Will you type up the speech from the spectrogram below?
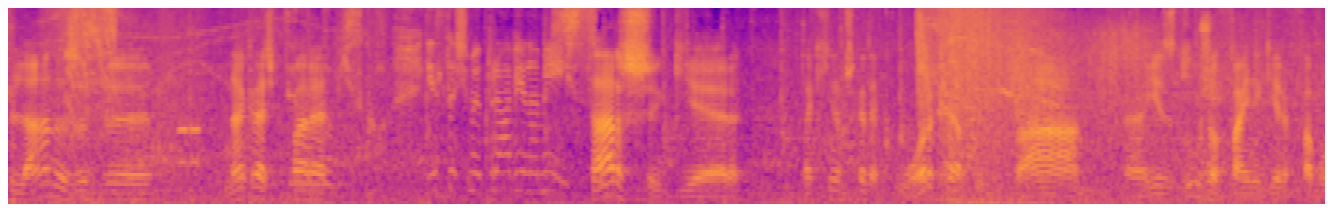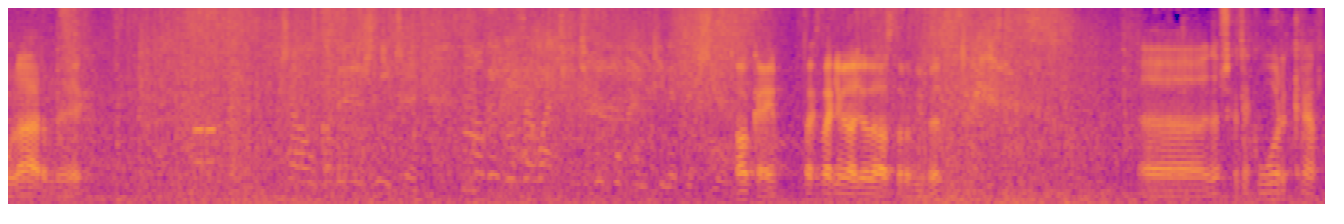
plan, żeby nagrać parę starszych gier, takich na przykład jak Warcraft 2. E, Jest dużo fajnych gier fabularnych. Mogę go załatwić wybuchem kinetycznym. Okej, tak w takim razie od razu to robimy. E, na przykład jak Warcraft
